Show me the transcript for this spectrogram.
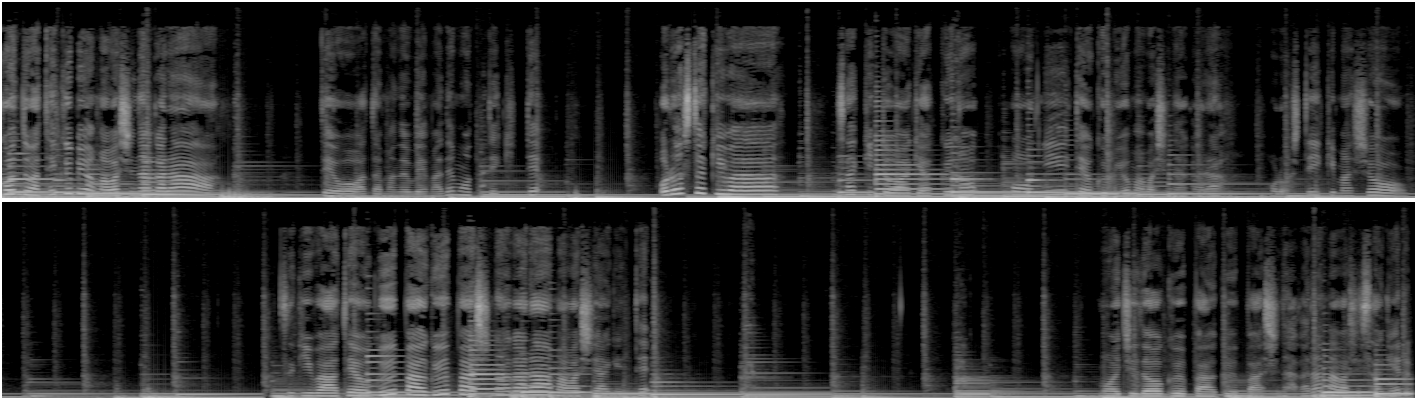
今度は手首を回しながら手を頭の上まで持ってきて下ろす時はさっきとは逆の方に手を首を回しながら下ろしていきましょう。次は手をグーパーグーパーしながら回し上げて。もう一度グーパーグーパーしながら回し下げる。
